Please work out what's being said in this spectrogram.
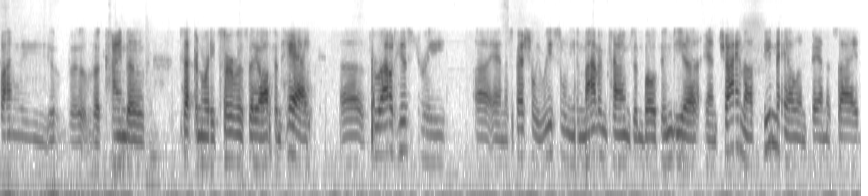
finally the, the kind of second-rate service they often had. Uh, throughout history, uh, and especially recently in modern times in both India and China, female infanticide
